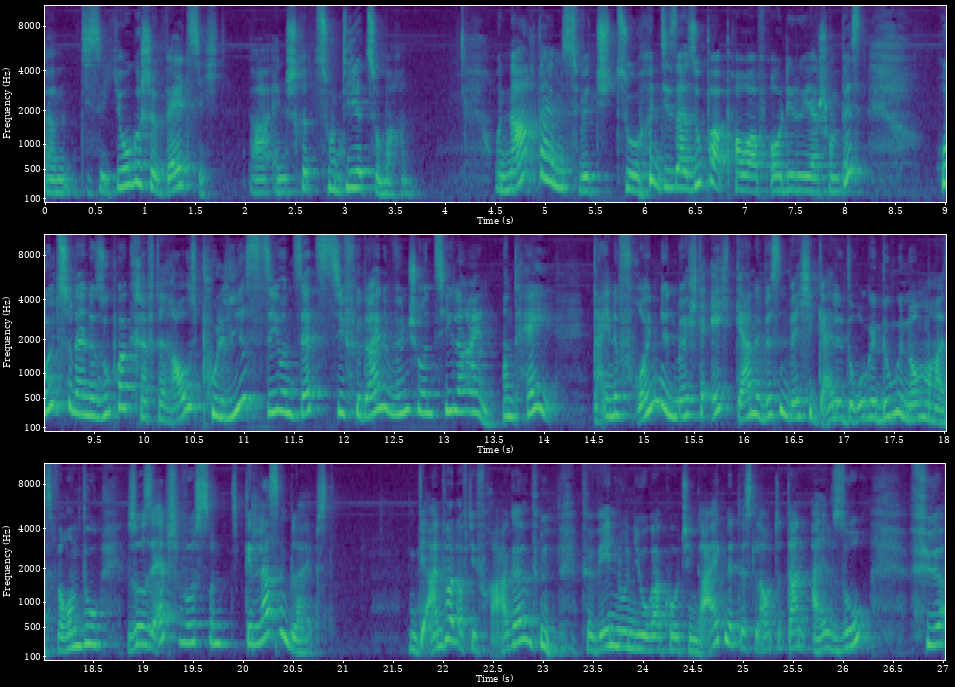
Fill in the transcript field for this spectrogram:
ähm, diese yogische Weltsicht, da einen Schritt zu dir zu machen. Und nach deinem Switch zu dieser Superpowerfrau, die du ja schon bist, holst du deine Superkräfte raus, polierst sie und setzt sie für deine Wünsche und Ziele ein. Und hey, deine Freundin möchte echt gerne wissen, welche geile Droge du genommen hast, warum du so selbstbewusst und gelassen bleibst. Und die Antwort auf die Frage, für wen nun Yoga-Coaching geeignet ist, lautet dann also für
